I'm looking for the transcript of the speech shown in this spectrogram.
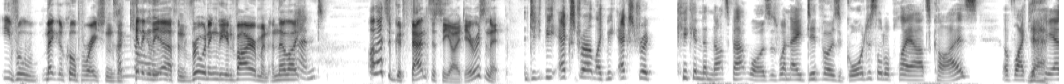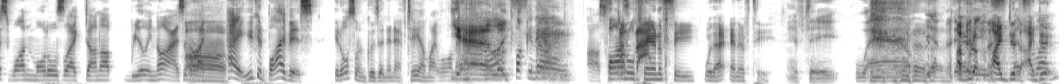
evil mega corporations are killing the earth and ruining the environment, and they're like, and oh, that's a good fantasy idea, isn't it? Did the extra like the extra kick in the nuts back was is when they did those gorgeous little play arts kais of like Yeah. the PS1 models like done up really nice and they're Oh. like, hey, you could buy this. It also includes an NFT. I'm like, well, Yeah, man, can't like, fucking yeah. hell, assholes. Final Fantasy without NFT. FT. Wow. Yep. I, there put- it is. I did. That's I did. one.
